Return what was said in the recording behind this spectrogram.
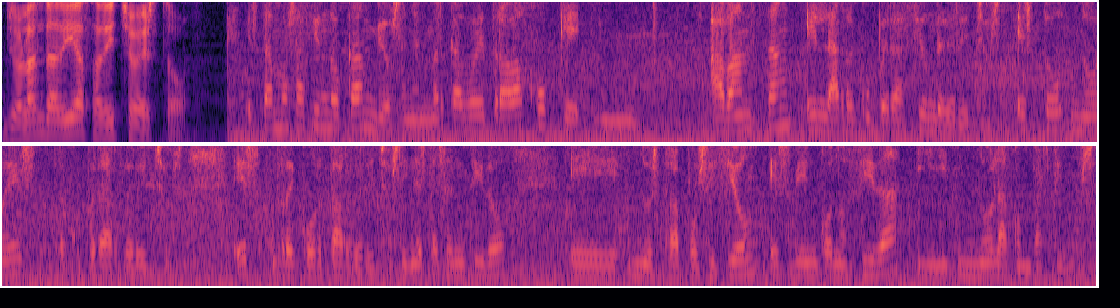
Yolanda Díaz, ha dicho esto. Estamos haciendo cambios en el mercado de trabajo que mm, avanzan en la recuperación de derechos. Esto no es recuperar derechos, es recortar derechos. Y en este sentido, eh, nuestra posición es bien conocida y no la compartimos.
